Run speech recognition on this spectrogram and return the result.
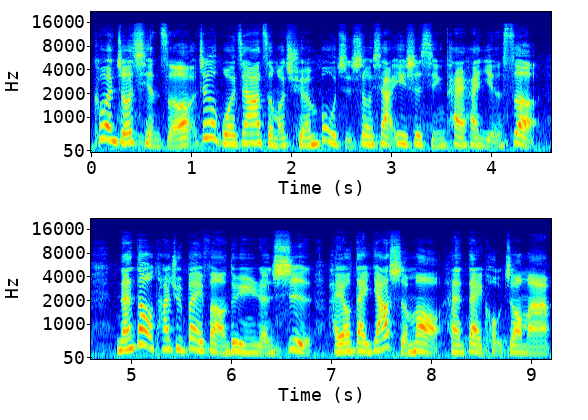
柯文哲谴责这个国家怎么全部只剩下意识形态和颜色？难道他去拜访绿营人士还要戴鸭舌帽和戴口罩吗？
